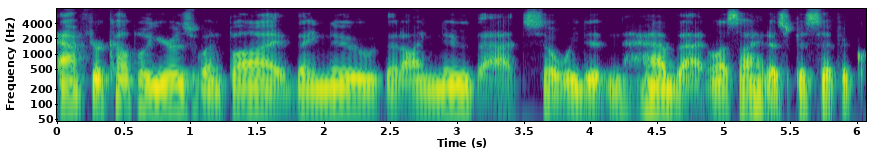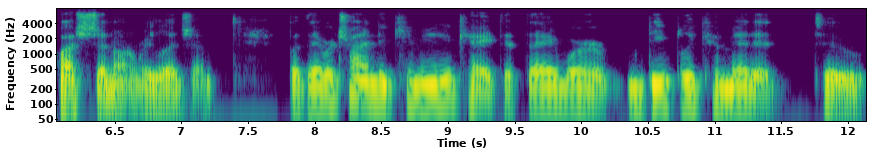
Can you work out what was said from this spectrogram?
After a couple years went by, they knew that I knew that. So we didn't have that unless I had a specific question on religion but they were trying to communicate that they were deeply committed to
